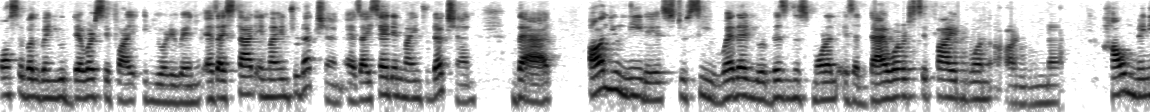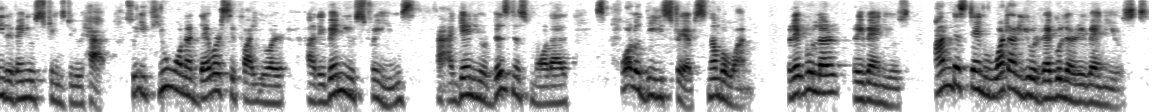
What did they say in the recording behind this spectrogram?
possible when you diversify in your revenue. As I start in my introduction, as I said in my introduction, that all you need is to see whether your business model is a diversified one or not. How many revenue streams do you have? So if you want to diversify your uh, revenue streams, uh, again, your business model, follow these steps. Number one, regular revenues. Understand what are your regular revenues.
